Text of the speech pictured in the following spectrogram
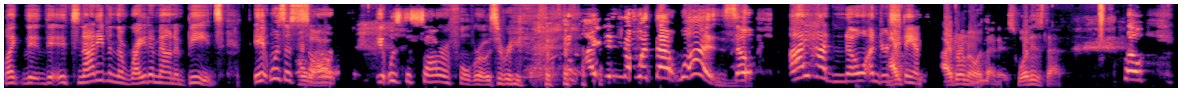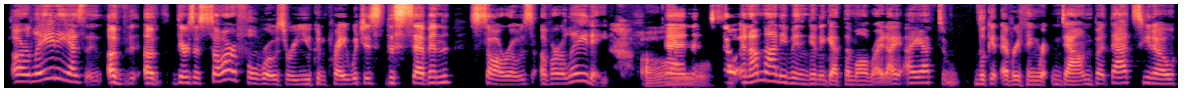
Like the, the- it's not even the right amount of beads. It was a Oh, wow. sorrow. It was the sorrowful rosary. I didn't know what that was. Mm. So I had no understanding. I don't know what mm. that is. What is that? So Our Lady has uh, of, of there's a sorrowful rosary you can pray, which is the seven sorrows of Our Lady. Oh, And so, and I'm not even going to get them all right. I, I have to look at everything written down, but that's you know,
